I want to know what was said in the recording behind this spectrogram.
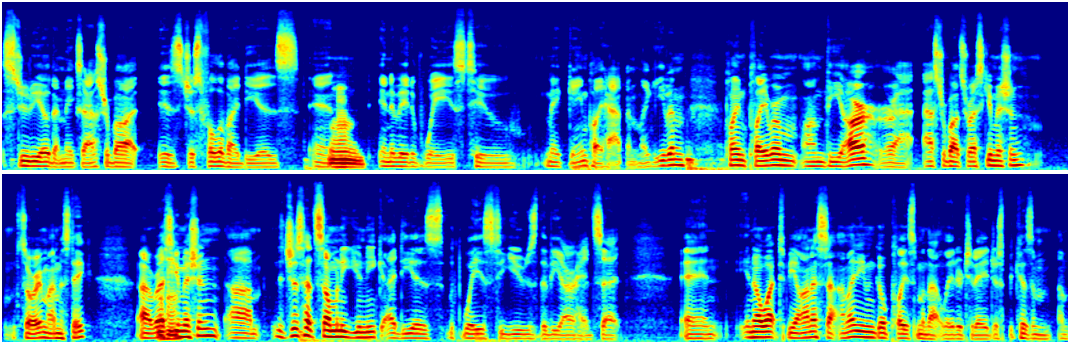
studio that makes Astrobot is just full of ideas and Mm. innovative ways to make gameplay happen. Like even playing Playroom on VR or Astrobot's Rescue Mission. Sorry, my mistake. uh, Rescue Mission. Um, it just had so many unique ideas with ways to use the VR headset. And you know what? To be honest, I, I might even go play some of that later today, just because I'm I'm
